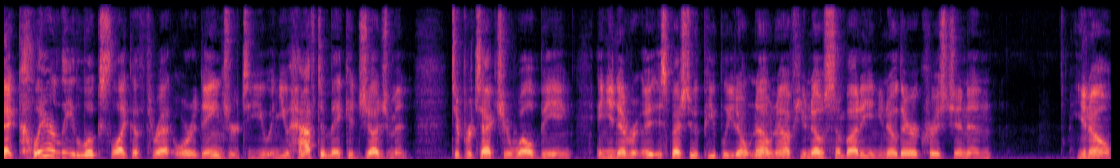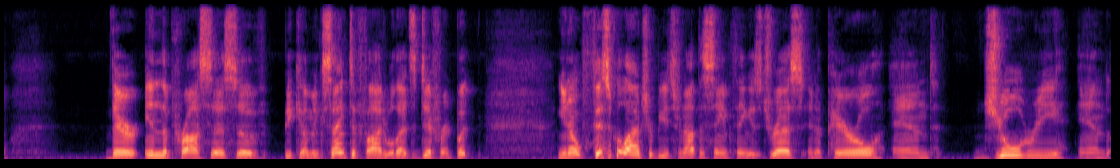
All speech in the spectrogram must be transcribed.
that clearly looks like a threat or a danger to you, and you have to make a judgment to protect your well-being. And you never, especially with people you don't know. Now, if you know somebody and you know they're a Christian, and you know they're in the process of becoming sanctified, well, that's different. But you know, physical attributes are not the same thing as dress and apparel and jewelry and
